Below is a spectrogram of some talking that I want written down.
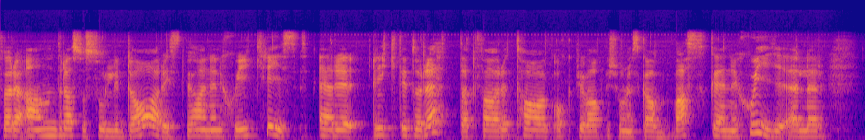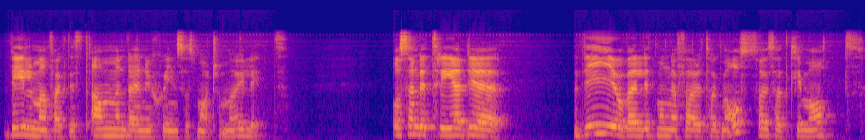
för det andra så solidariskt. Vi har en energikris. Är det riktigt och rätt att företag och privatpersoner ska vaska energi eller vill man faktiskt använda energin så smart som möjligt? Och sen det tredje, vi och väldigt många företag med oss har ju satt klimat,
